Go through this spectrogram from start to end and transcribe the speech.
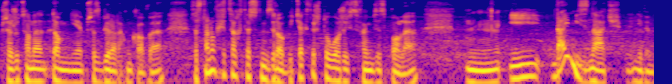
przerzucone do mnie przez biura rachunkowe. Zastanów się, co chcesz z tym zrobić, jak chcesz to ułożyć w swoim zespole. Yy, I daj mi znać, nie wiem,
